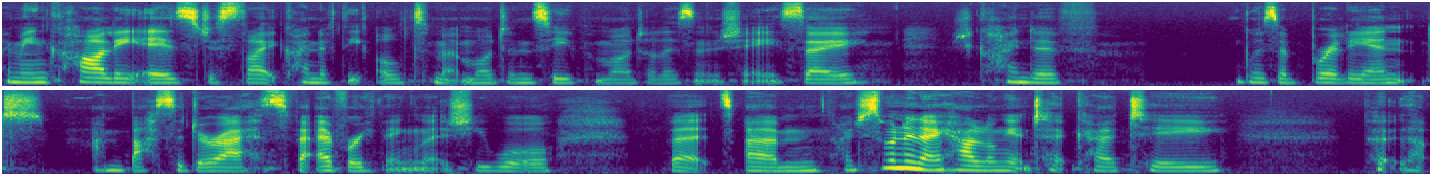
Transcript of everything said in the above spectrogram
I mean, Karlie is just like kind of the ultimate modern supermodel, isn't she? So she kind of was a brilliant ambassadoress for everything that she wore. But um, I just want to know how long it took her to put that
